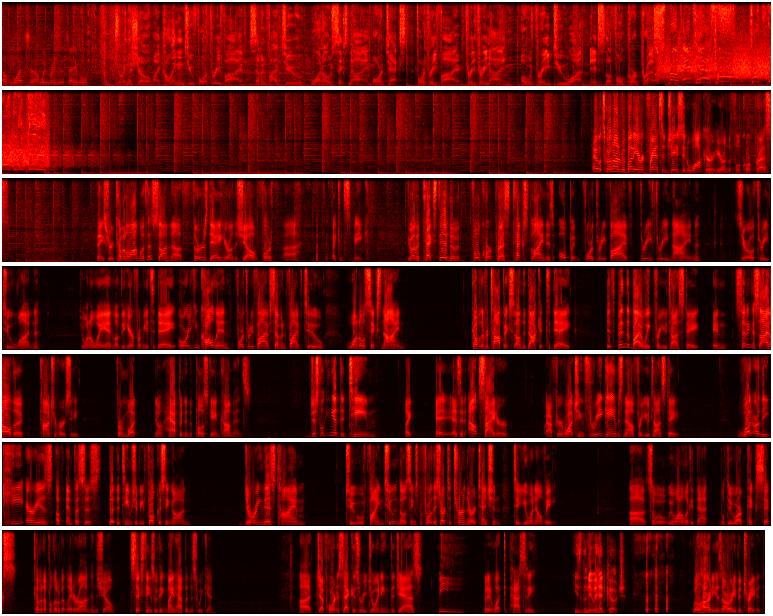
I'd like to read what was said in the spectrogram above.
of what uh, we bring to the table. Join the show by calling into 435 752 1069 or text 435 339 0321. It's the Full Court Press. Sproles, ends yes! Caught! Touchdown! They did it! Hey, what's going on, everybody? Eric Frandsen and Jason Walker here on the Full Court Press. Thanks for coming along with us on uh, Thursday here on the show. Fourth, uh, if I can speak. If you want to text in, the Full Court Press text line is open 435 339 0321. If you want to weigh in, love to hear from you today. Or you can call in 435 752 1069 couple different topics on the docket today. It's been the bye week for Utah State, and setting aside all the controversy from what you know happened in the post game comments, just looking at the team, like as an outsider, after watching three games now for Utah State, what are the key areas of emphasis that the team should be focusing on during this time to fine tune those things before they start to turn their attention to UNLV. Uh, so we, we want to look at that. We'll do our pick six coming up a little bit later on in the show. Six things we think might happen this weekend. Uh, Jeff Hornacek is rejoining the Jazz. Whee. But in what capacity? He's the new head coach. Will Hardy has already been traded.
